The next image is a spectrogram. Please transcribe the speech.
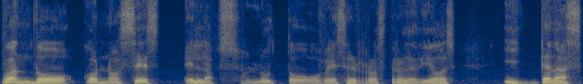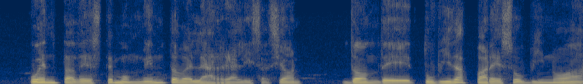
cuando conoces el absoluto o ves el rostro de Dios y te das cuenta de este momento de la realización, donde tu vida para eso vino a,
